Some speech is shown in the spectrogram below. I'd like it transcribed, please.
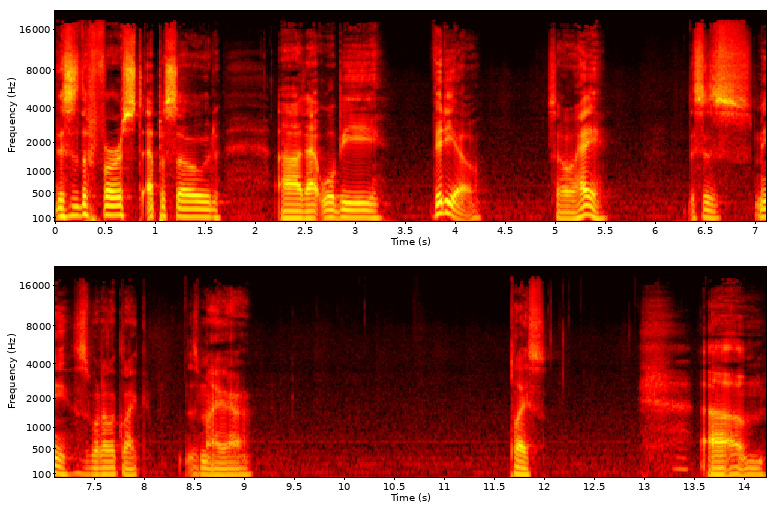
This is the first episode uh, that will be video. So hey, this is me. This is what I look like. This is my uh, place. Um,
